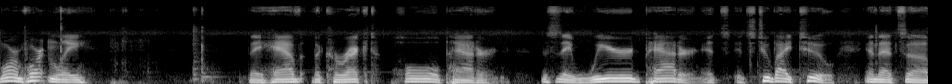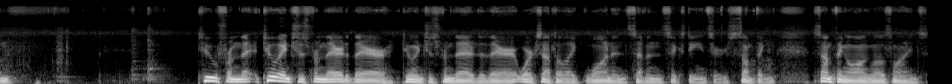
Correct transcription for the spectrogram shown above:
more importantly, they have the correct hole pattern. This is a weird pattern. It's it's two by two, and that's um, two from the two inches from there to there, two inches from there to there. It works out to like one and seven sixteenths or something, something along those lines.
